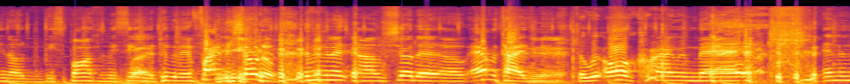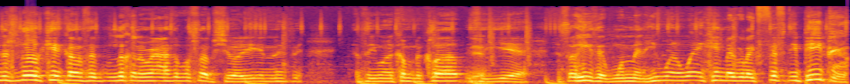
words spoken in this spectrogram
you know, to be sponsored, to be seen. Right. The people didn't find the show them. the people didn't um, show the um, advertisement. Yeah. So we're all crying, we're mad. and then this little kid comes looking around. I said, "What's up, shorty?" And they I said, you want to come to the club? He yeah. said, yeah. And so he said, one minute. He went away and came back with like 50 people.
